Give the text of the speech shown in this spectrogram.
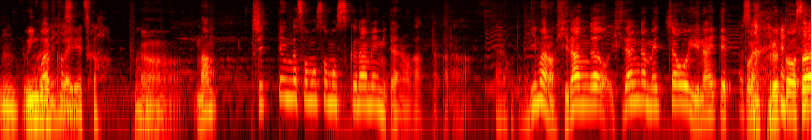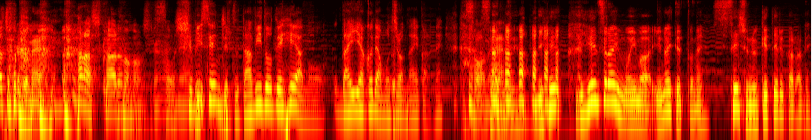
うん。ウィングバックがいるやつか。ううんん。ま、失点がそもそも少なめみたいなのがあったから、なるほどね。今の被弾が、被弾がめっちゃ多いユナイテッドに来ると、それはちょっとね、話変わるのかもしれないそう、ね。守備戦術、ダビド・デ・ヘアの代役ではもちろんないからね。そうそうね。ね。ディフェンディフェンスラインも今、ユナイテッドね、選手抜けてるからね、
